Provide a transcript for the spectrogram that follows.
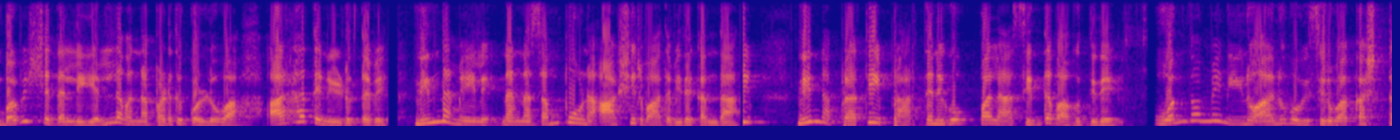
ಭವಿಷ್ಯದಲ್ಲಿ ಎಲ್ಲವನ್ನ ಪಡೆದುಕೊಳ್ಳುವ ಅರ್ಹತೆ ನೀಡುತ್ತವೆ. ನಿನ್ನ ಮೇಲೆ ನನ್ನ ಸಂಪೂರ್ಣ ಆಶೀರ್ವಾದವಿದೆ ಕಂದ. ನಿನ್ನ ಪ್ರತಿ ಪ್ರಾರ್ಥನೆಗೂ ಫಲ ಸಿದ್ಧವಾಗುತ್ತಿದೆ. ಒಂದೊಮ್ಮೆ ನೀನು ಅನುಭವಿಸಿರುವ ಕಷ್ಟ,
